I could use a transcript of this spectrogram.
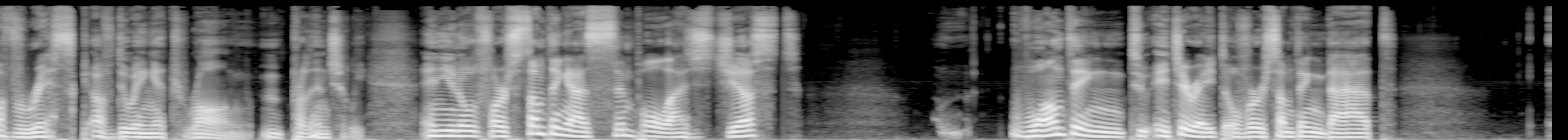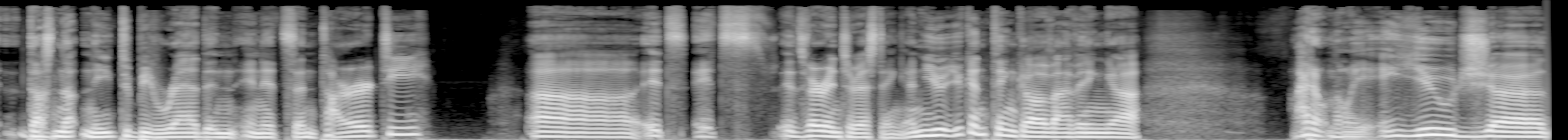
of risk of doing it wrong potentially. And you know for something as simple as just wanting to iterate over something that does not need to be read in, in its entirety uh, it's it's it's very interesting and you you can think of having uh, I don't know a, a huge uh,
